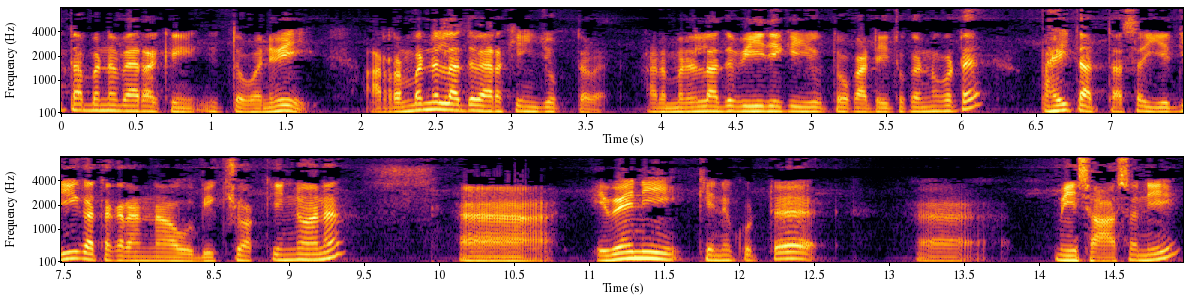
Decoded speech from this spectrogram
තබන වැරකින් යුක්තව නෙවෙයි. අරඹන ලද වැරකින් යුක්තව. අරඹන ලද වීර්යකින් යුක්තව කටයුතු කරනකොට පහිතත්ස යෙදී ගත කරන්නා වූ භික්ෂුවක් ඉන්නවනම් එවැනි කෙනෙකුට මේ ශාසනයේ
